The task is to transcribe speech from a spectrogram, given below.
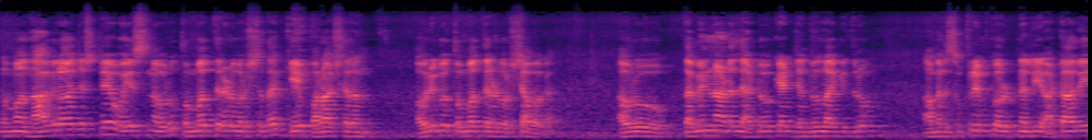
ನಮ್ಮ ನಾಗರಾಜಷ್ಟೇ ವಯಸ್ಸಿನವರು ತೊಂಬತ್ತೆರಡು ವರ್ಷದ ಕೆ ಪರಾಶರನ್. ಅವರಿಗೂ ತೊಂಬತ್ತೆರಡು ವರ್ಷ ಅವಾಗ. ಅವರು ತಮಿಳುನಾಡಲ್ಲಿ ಅಡ್ವೊಕೇಟ್ ಜನರಲ್ ಆಗಿದ್ರು, ಆಮೇಲೆ ಸುಪ್ರೀಂ ಕೋರ್ಟ್ನಲ್ಲಿ ಅಟಾರಿ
